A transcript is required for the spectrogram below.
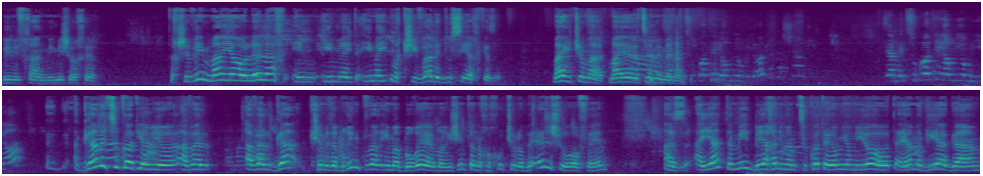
במבחן ממישהו אחר. תחשבי מה היה עולה לך אם, אם, היית, אם היית מקשיבה לדו-שיח כזה. מה היית שומעת? מה היה יוצא ממנה? המצוקות היומיומיות למשל? זה המצוקות היומיומיות? גם מצוקות יומיות, אבל, אבל גם כשמדברים כבר עם הבורא ומרגישים את הנוכחות שלו באיזשהו אופן, אז היה תמיד ביחד עם המצוקות היומיומיות, היה מגיע גם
